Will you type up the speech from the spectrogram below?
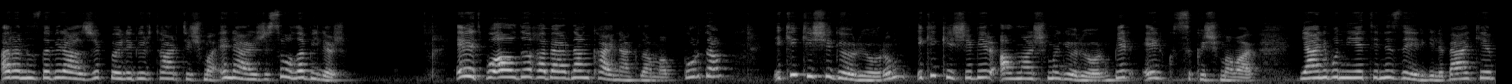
aranızda birazcık böyle bir tartışma enerjisi olabilir. Evet bu aldığı haberden kaynaklı ama burada iki kişi görüyorum. İki kişi bir anlaşma görüyorum. Bir el sıkışma var. Yani bu niyetinizle ilgili belki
